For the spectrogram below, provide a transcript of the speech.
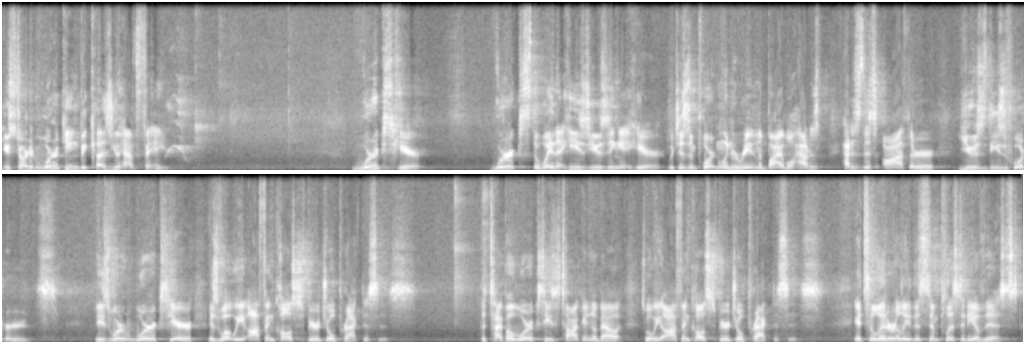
you started working because you have faith. Works here. Works, the way that he's using it here, which is important when we're reading the Bible. How does, how does this author use these words? These word works here is what we often call spiritual practices. The type of works he's talking about is what we often call spiritual practices. It's literally the simplicity of this.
